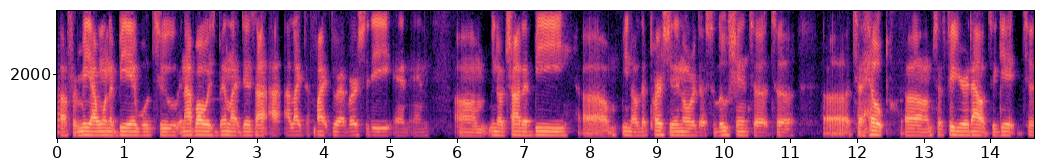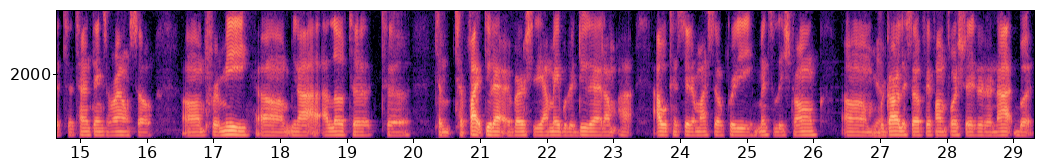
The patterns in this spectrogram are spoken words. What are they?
uh, for me, I want to be able to, and I've always been like this. I, I, I like to fight through adversity and and um, you know, try to be, um, you know, the person or the solution to to uh, to help um, to figure it out to get to to turn things around. So um, for me, um, you know, I, I, love to to to to fight through that adversity. I'm able to do that. I'm I, I would consider myself pretty mentally strong, um, yeah. regardless of if I'm frustrated or not. But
